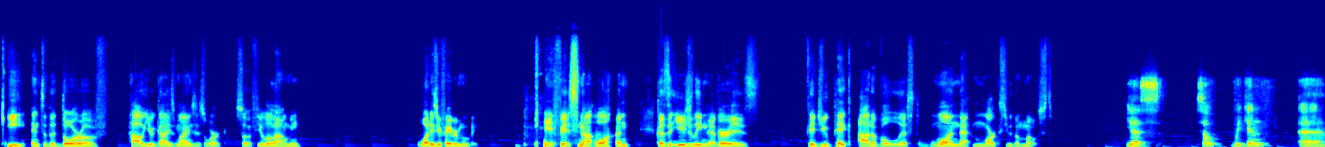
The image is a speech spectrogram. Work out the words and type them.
key into the door of how your guys' minds is work. So if you'll allow me, what is your favorite movie? if it's not one, because it usually never is, could you pick out of a list one that marks you the most? Yes. So we can uh,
